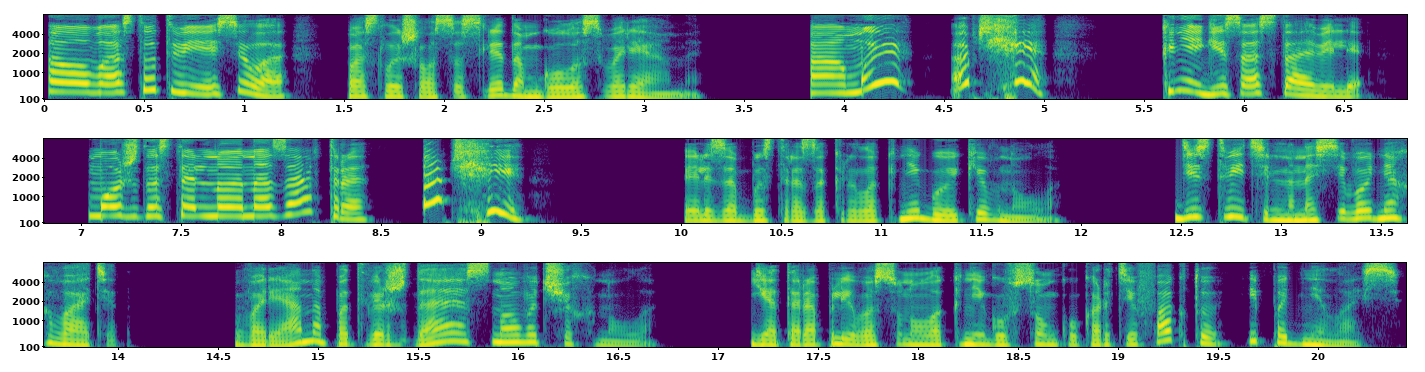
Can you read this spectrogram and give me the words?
«А у вас тут весело», — послышался следом голос Варианы. «А мы? Апчхи! Книги составили. Может, остальное на завтра? Апчхи!» Эльза быстро закрыла книгу и кивнула. «Действительно, на сегодня хватит». Вариана, подтверждая, снова чихнула. Я торопливо сунула книгу в сумку к артефакту и поднялась.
